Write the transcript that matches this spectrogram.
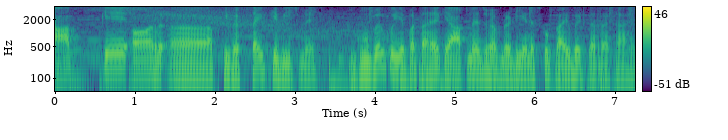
आपके और आपकी वेबसाइट के बीच में गूगल को ये पता है कि आपने जो है अपने डी को प्राइवेट कर रखा है।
